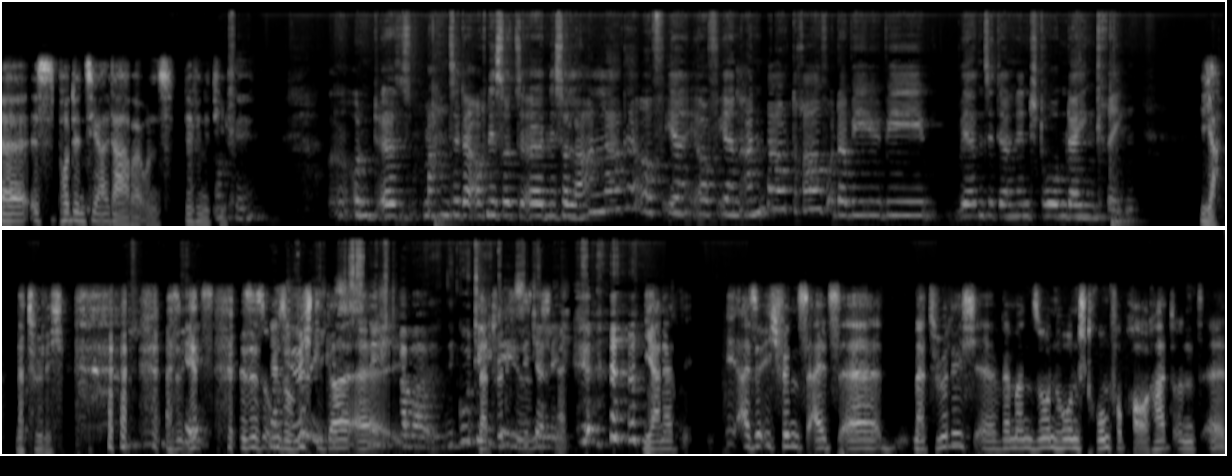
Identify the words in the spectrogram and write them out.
äh, ist Potenzial da bei uns, definitiv. Okay. Und äh, machen Sie da auch eine, so äh, eine Solaranlage auf, ihr, auf Ihren Anbau drauf oder wie, wie werden Sie dann den Strom dahin kriegen? Ja, natürlich. also okay. jetzt ist es umso natürlich wichtiger. Ist es nicht, äh, aber eine gute Idee sicherlich. ja, also ich finde es als äh, natürlich, äh, wenn man so einen hohen Stromverbrauch hat und äh,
